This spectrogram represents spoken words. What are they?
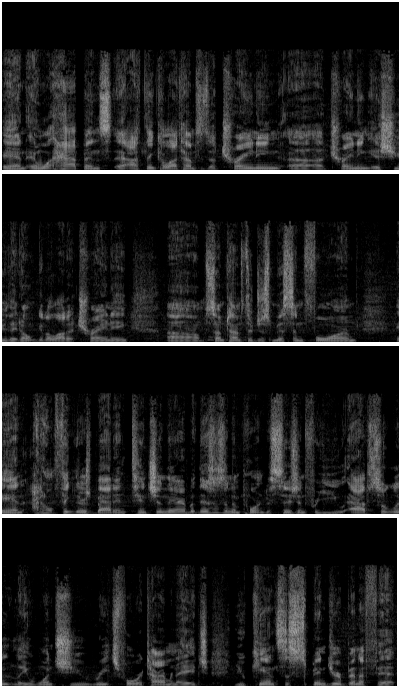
and and what happens? I think a lot of times it's a training uh, a training issue. They don't get a lot of training. Um, sometimes they're just misinformed, and I don't think there's bad intention there. But this is an important decision for you. Absolutely, once you reach full retirement age, you can suspend your benefit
